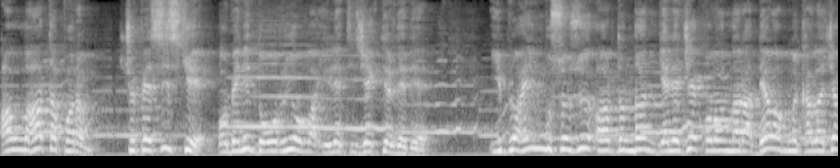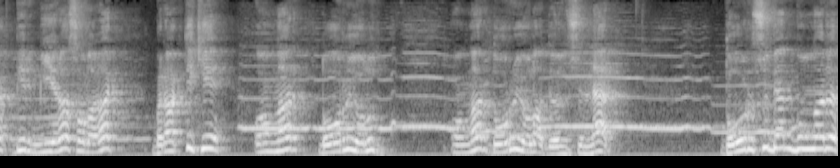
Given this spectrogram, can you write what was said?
Allah'a taparım. Şüphesiz ki o beni doğru yola iletecektir dedi. İbrahim bu sözü ardından gelecek olanlara devamlı kalacak bir miras olarak bıraktı ki onlar doğru yolu onlar doğru yola dönsünler. Doğrusu ben bunları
